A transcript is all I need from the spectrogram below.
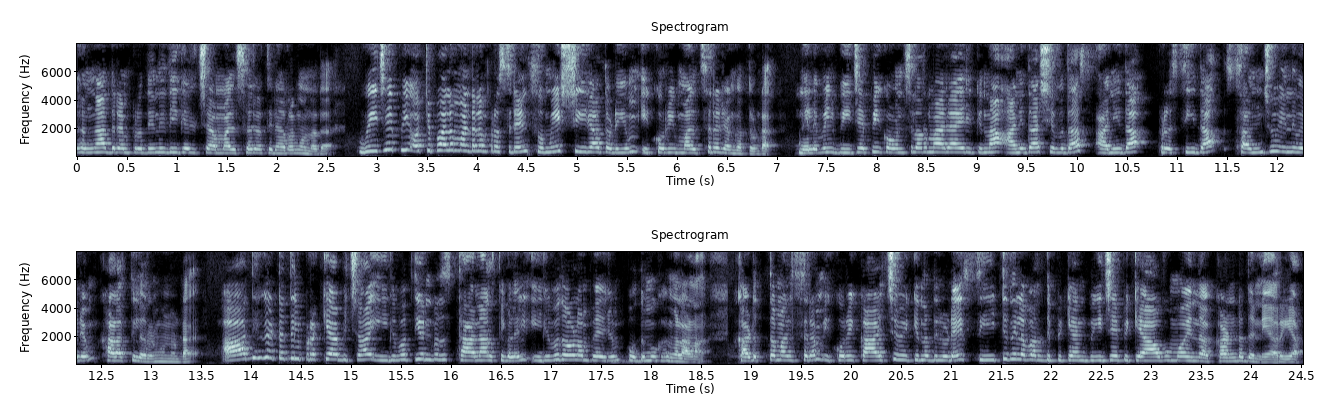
ഗംഗാധരൻ പ്രതിനിധീകരിച്ച മത്സരത്തിനിറങ്ങുന്നത്. ബി ജെ പി ഒറ്റപ്പാലം മണ്ഡലം പ്രസിഡന്റ് സുമേഷ് ചീരാത്തൊടിയും ഇക്കുറി മത്സര രംഗത്തുണ്ട്. നിലവിൽ ബി ജെ പി കൗൺസിലർമാരായിരിക്കുന്ന അനിത ശിവദാസ് അനിത പ്രസീത സഞ്ജു എന്നിവരും കളത്തിലിറങ്ങുന്നുണ്ട്. ആദ്യഘട്ടത്തിൽ പ്രഖ്യാപിച്ച ഇരുപത്തിയൊൻപത് സ്ഥാനാർത്ഥികളിൽ ഇരുപതോളം പേരും പുതുമുഖങ്ങളാണ്. കടുത്ത മത്സരം ഇക്കുറി കാഴ്ചവെക്കുന്നതിലൂടെ സീറ്റ് നില വർദ്ധിപ്പിക്കാൻ ബി ജെ പിക്ക് ആവുമോ എന്ന് കണ്ടു തന്നെ അറിയാം.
